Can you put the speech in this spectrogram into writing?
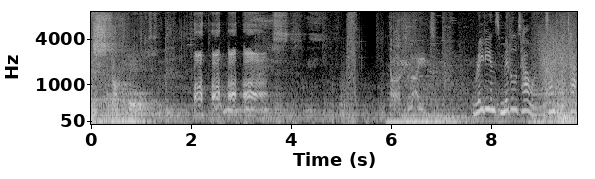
Unstoppable. Ha ha ha ha! Dark light. Radiant's middle tower is under attack.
